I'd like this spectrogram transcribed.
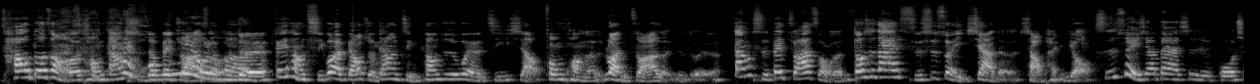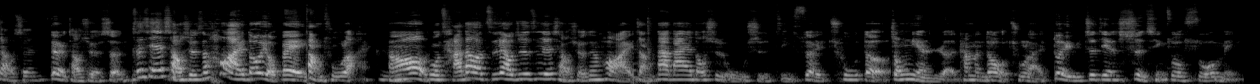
超多这种儿童当时就被抓走了，对，非常奇怪的标准。这样警方就是为了绩效疯狂。的乱抓人就对了。当时被抓走的都是大概十四岁以下的小朋友，十四岁以下大概是国小生，对小学生。这些小学生后来都有被放出来，然后我查到的资料就是这些小学生后来长大，大概都是五十几岁出的中年人，他们都有出来对于这件事情做说明。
